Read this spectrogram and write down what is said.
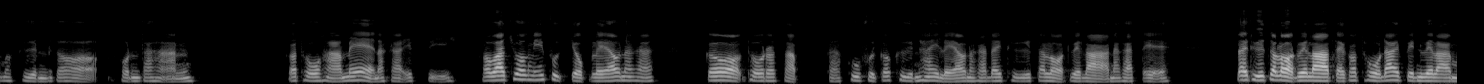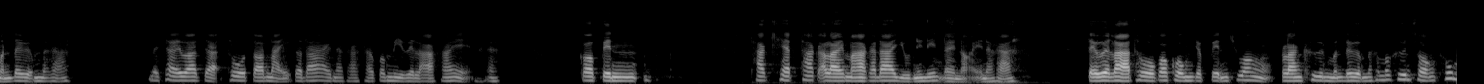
เมื่อคืนก็พลทหาร ก็โทรหาแม่นะคะ FC เพราะว่าช่วงนี้ฝึกจบแล้วนะคะ ก็โทรศัพท์ ครูฝึกก็คืนให้แล้วนะคะ ได้ถือตลอดเวลานะคะ แต่ได้ถือตลอดเวลาแต่ก็โทรได้เป็นเวลาเหมือนเดิมนะคะ ไม่ใช่ว่าจะโทรตอนไหนก็ได้นะคะเขาก็มีเวลาให้นะะก็เป็นทักแชททักอะไรมาก็ได้อยู่นิดๆหน่อยๆนะคะ แต่เวลาโทรก็คงจะเป็นช่วงกลางคืนเหมือนเดิมนะคะ เมื่อคืนสองทุ่ม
